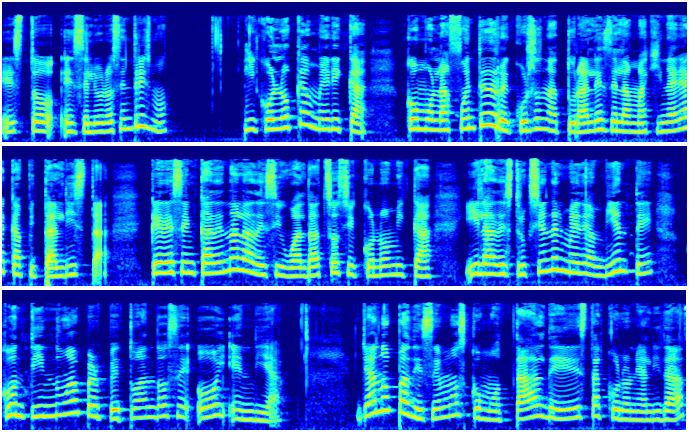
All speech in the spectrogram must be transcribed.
esto es el eurocentrismo, y coloca a América como la fuente de recursos naturales de la maquinaria capitalista que desencadena la desigualdad socioeconómica y la destrucción del medio ambiente, continúa perpetuándose hoy en día. Ya no padecemos como tal de esta colonialidad,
